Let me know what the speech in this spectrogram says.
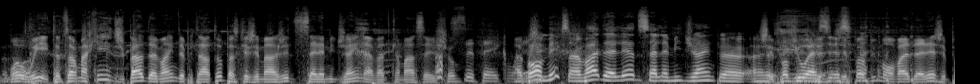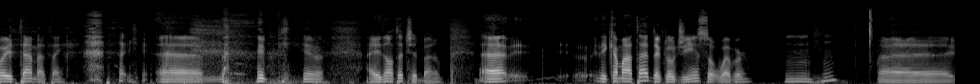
Moi, oui. T'as-tu remarqué, je parle de même depuis tantôt parce que j'ai mangé du salami de Jane avant de commencer le show. C'était Un incroyable. bon mix, un verre de lait, du salami de Jane, puis un, un J'ai pas, bu, Oasis. j'ai pas bu mon verre de lait, j'ai pas eu le temps matin. Euh, et puis, euh, allez donc, toucher le ballon. Les commentaires de Claude Julien sur Weber. Mhm. Euh,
